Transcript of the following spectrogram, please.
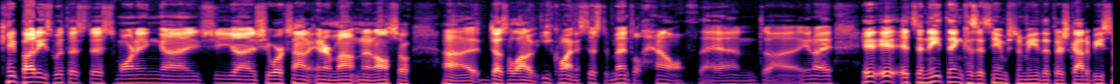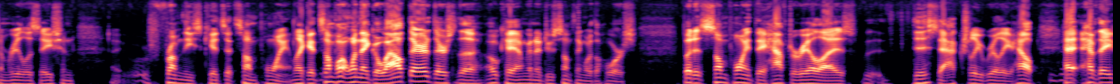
Kate Buddy's with us this morning. Uh, she uh, she works out at Intermountain and also uh, does a lot of equine assisted mental health. And uh, you know, it, it, it's a neat thing because it seems to me that there's got to be some realization uh, from these kids at some point. Like at some point when they go out there, there's the okay, I'm going to do something with a horse. But at some point, they have to realize this actually really helped. Mm-hmm. Ha- have they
